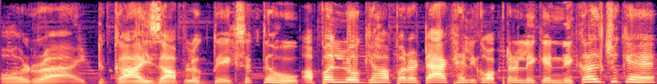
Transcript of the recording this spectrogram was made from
all right guys आप लोग देख सकते हो अपन लोग यहाँ पर अटैक हेलीकॉप्टर लेके निकल चुके हैं।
